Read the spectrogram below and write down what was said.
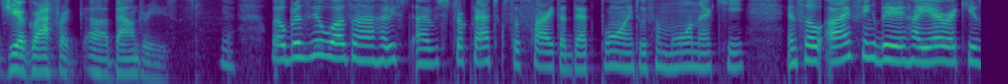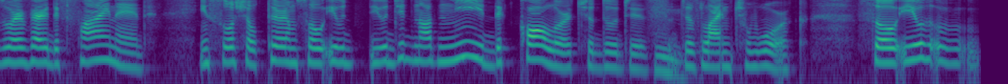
geographic boundaries? Yeah. Well, Brazil was a aristocratic society at that point with a monarchy. And so I think the hierarchies were very defined in social terms. So you you did not need the color to do this, mm. this line to work. So you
